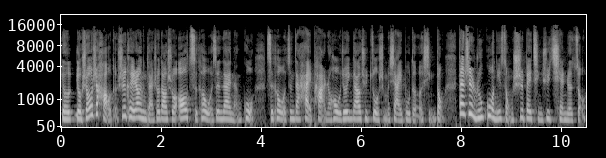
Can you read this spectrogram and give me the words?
有有时候是好的，是可以让你感受到说，哦，此刻我正在难过，此刻我正在害怕，然后我就应该要去做什么下一步的行动。但是如果你总是被情绪牵着走，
